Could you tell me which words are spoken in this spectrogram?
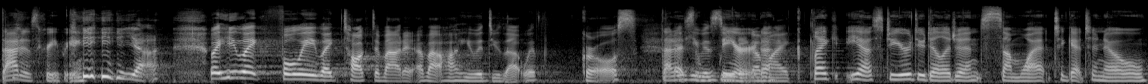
That is creepy. yeah but he like fully like talked about it about how he would do that with girls That is he was weird. dating i'm like like yes, do your due diligence somewhat to get to know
